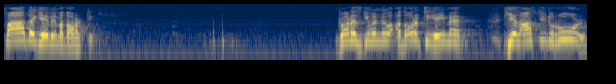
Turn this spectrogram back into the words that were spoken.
Father gave him authority. God has given you authority. Amen. He has asked you to rule.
